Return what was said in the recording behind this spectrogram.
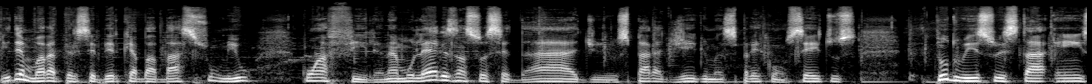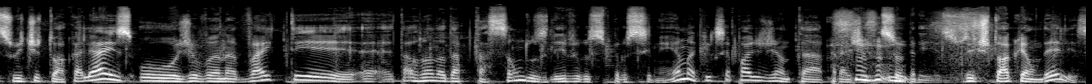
e demora a perceber que a babá sumiu com a filha. Né? Mulheres na sociedade, os paradigmas, preconceitos, tudo isso está em Sweet Talk. Aliás, o Giovana, vai ter. Está é, rolando adaptação dos livros para o cinema? O que, que você pode adiantar para a gente sobre isso? Sweet Talk é um deles?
